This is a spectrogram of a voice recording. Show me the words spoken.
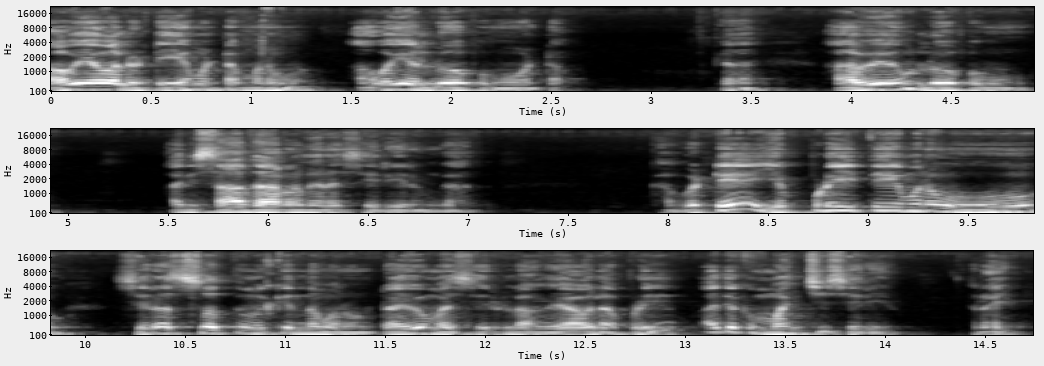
అవయవాలు ఉంటే ఏమంటాం మనము? అవయవ లోపము అంటాం. కదా? అవయవం లోపము. అది సాధారణమైన శరీరం కాదు. కాబట్టి ఎప్పుడైతే మనము శిరస్వత్వం కింద మనం ఉంటాయో మన శరీరంలో అవయవాలు అప్పుడు అది ఒక మంచి శరీరం. రైట్.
